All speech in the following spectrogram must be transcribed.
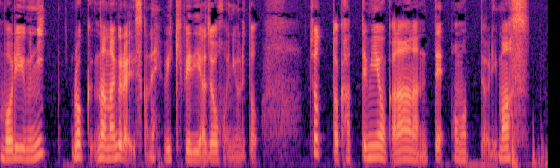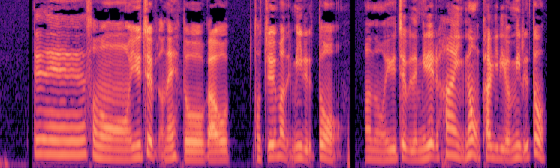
ボリューム2 6、7ぐらいですかね。ウィキペディア情報によると。ちょっと買ってみようかななんて思っております。で、ねその YouTube のね、動画を途中まで見ると、あの YouTube で見れる範囲の限りを見ると、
